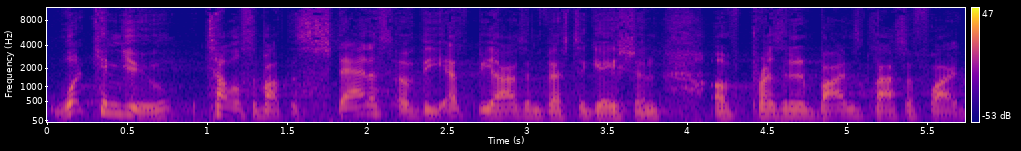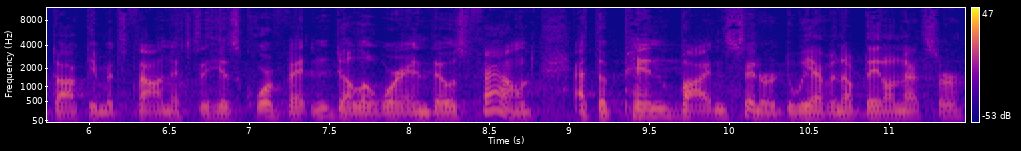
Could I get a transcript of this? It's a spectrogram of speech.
What can you tell us about the status of the FBI's investigation of President Biden's classified documents found next to his Corvette in Delaware and those found at the Penn Biden Center? Do we have an update on that, sir?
